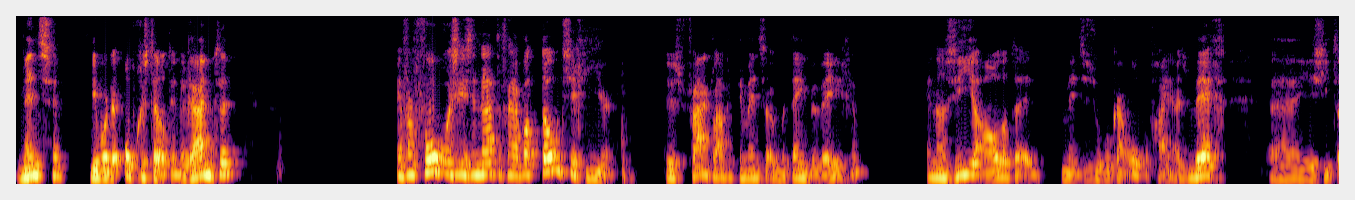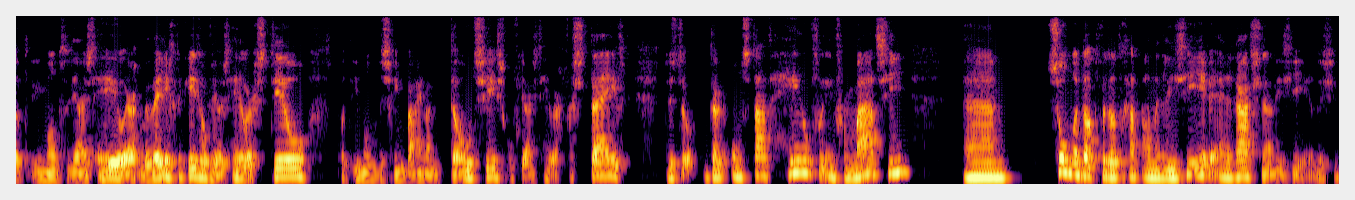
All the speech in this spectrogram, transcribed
mensen. Die worden opgesteld in de ruimte. En vervolgens is inderdaad de vraag, wat toont zich hier? Dus vaak laat ik de mensen ook meteen bewegen. En dan zie je al dat de mensen zoeken elkaar op of gaan juist weg. Je ziet dat iemand juist heel erg bewegelijk is of juist heel erg stil. Dat iemand misschien bijna doods is of juist heel erg verstijft. Dus er, ontstaat heel veel informatie. Um, zonder dat we dat gaan analyseren en rationaliseren. Dus je,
